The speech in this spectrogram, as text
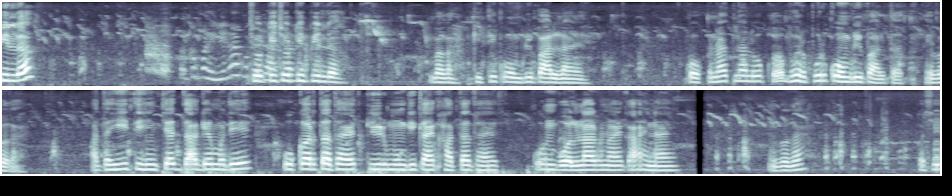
पिल्लं छोटी छोटी पिल्लं. बघा किती कोंबडी पाळला आहे. कोकणात ना लोक भरपूर कोंबडी पाळतात हे बघा. आता ही तीनच्याच जागेमध्ये उकरतात आहेत कीड मुंगी काय खातात आहेत कोण बोलणार नाही काय नाही. हे बघा कशी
